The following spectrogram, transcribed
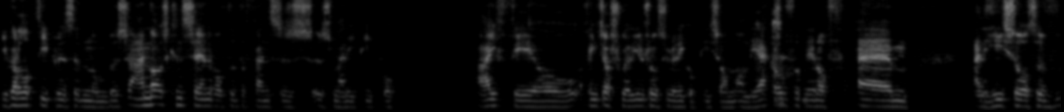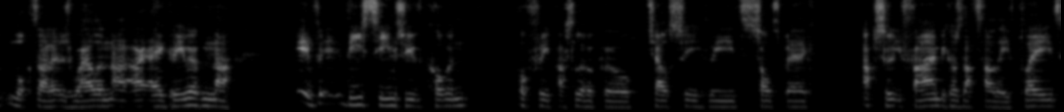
you've got to look deeper into the numbers. I'm not as concerned about the defence as, as many people. I feel I think Josh Williams wrote a really good piece on, on the Echo, funnily enough. Um, and he sort of looked at it as well. And I, I agree with him that if these teams who've come and put three past Liverpool, Chelsea, Leeds, Salzburg, absolutely fine because that's how they've played.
